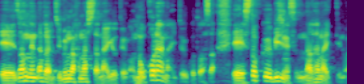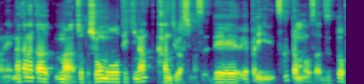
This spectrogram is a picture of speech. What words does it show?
えー、残念ながら自分が話した内容というのは残らないということはさ、えストックビジネスにならないっていうのはね、なかなか、まあ、ちょっと消耗的な感じはします。で、やっぱり作ったものをさ、ずっと、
